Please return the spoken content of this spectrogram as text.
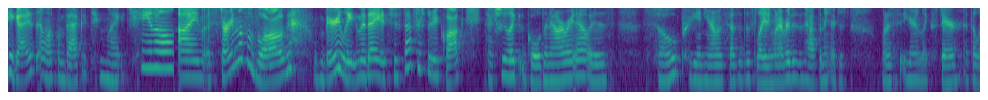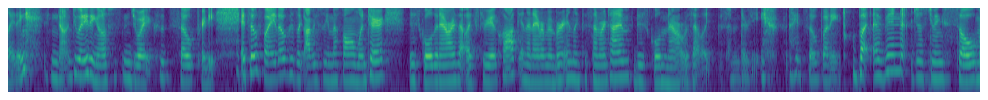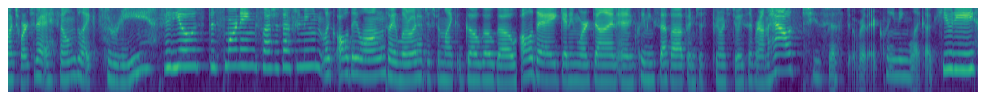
Hey guys and welcome back to my channel. I'm starting off a vlog very late in the day. It's just after 3 o'clock. It's actually like golden hour right now. It is so pretty in here. I'm obsessed with this lighting. Whenever this is happening, I just want to sit here and like stare at the lighting and not do anything else just enjoy it because it's so pretty. It's so funny though because like obviously in the fall and winter this golden hour is at like three o'clock and then i remember in like the summertime this golden hour was at like 7 30 it's so funny. But i've been just doing so much work today. I filmed like three videos this morning slash this afternoon like all day long. So i literally have just been like go go go all day getting work done and cleaning stuff up and just pretty much doing stuff around the house. She's just over there cleaning like a cutie.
